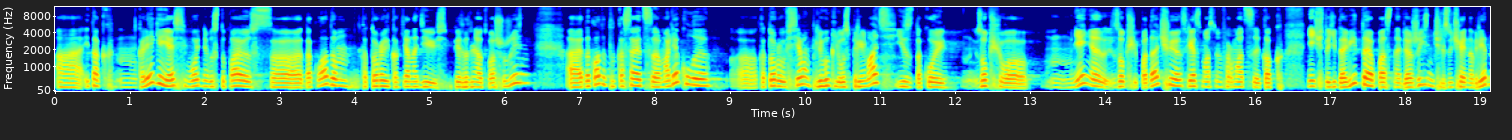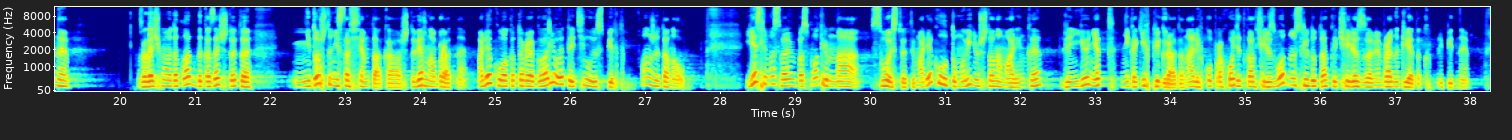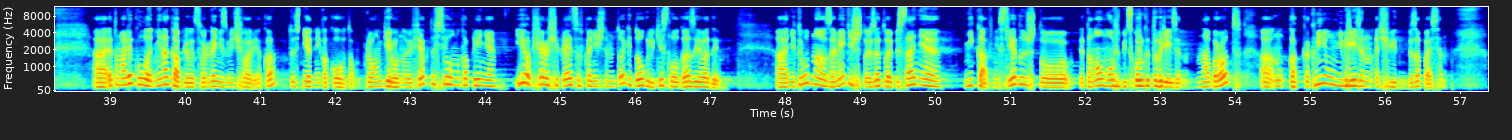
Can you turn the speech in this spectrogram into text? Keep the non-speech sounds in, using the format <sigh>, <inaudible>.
А, Итак, коллеги, я сегодня выступаю с э, докладом, который, как я надеюсь, перевернет вашу жизнь. А, Доклад этот касается молекулы, э, которую все мы привыкли воспринимать из такой, из общего м, мнения, из общей подачи средств массовой информации, как нечто ядовитое, опасное для жизни, чрезвычайно вредное. Задача моего доклада — доказать, что это не то, что не совсем так, а что верно обратное. Молекула, о которой я говорю, это этиловый спирт, он же этанол. Если мы с вами посмотрим на свойства этой молекулы, то мы увидим, что она маленькая, для нее нет никаких преград. Она легко проходит как через водную среду, так и через э, мембраны клеток липидные. А, Эта молекула не накапливается в организме человека, то есть нет никакого там пролонгированного эффекта в силу накопления, и вообще расщепляется в конечном итоге до углекислого газа и воды. А, Нетрудно заметить, что из этого описания никак не следует, что этанол может быть сколько-то вреден. Наоборот, а, ну, как, как минимум не вреден, очевидно, безопасен.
